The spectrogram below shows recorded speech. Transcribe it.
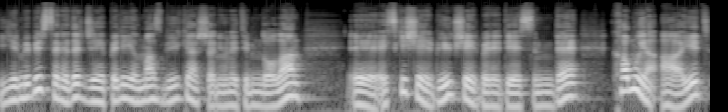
21 senedir CHP'li Yılmaz Büyükerşen yönetiminde olan e, Eskişehir Büyükşehir Belediyesi'nde kamuya ait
